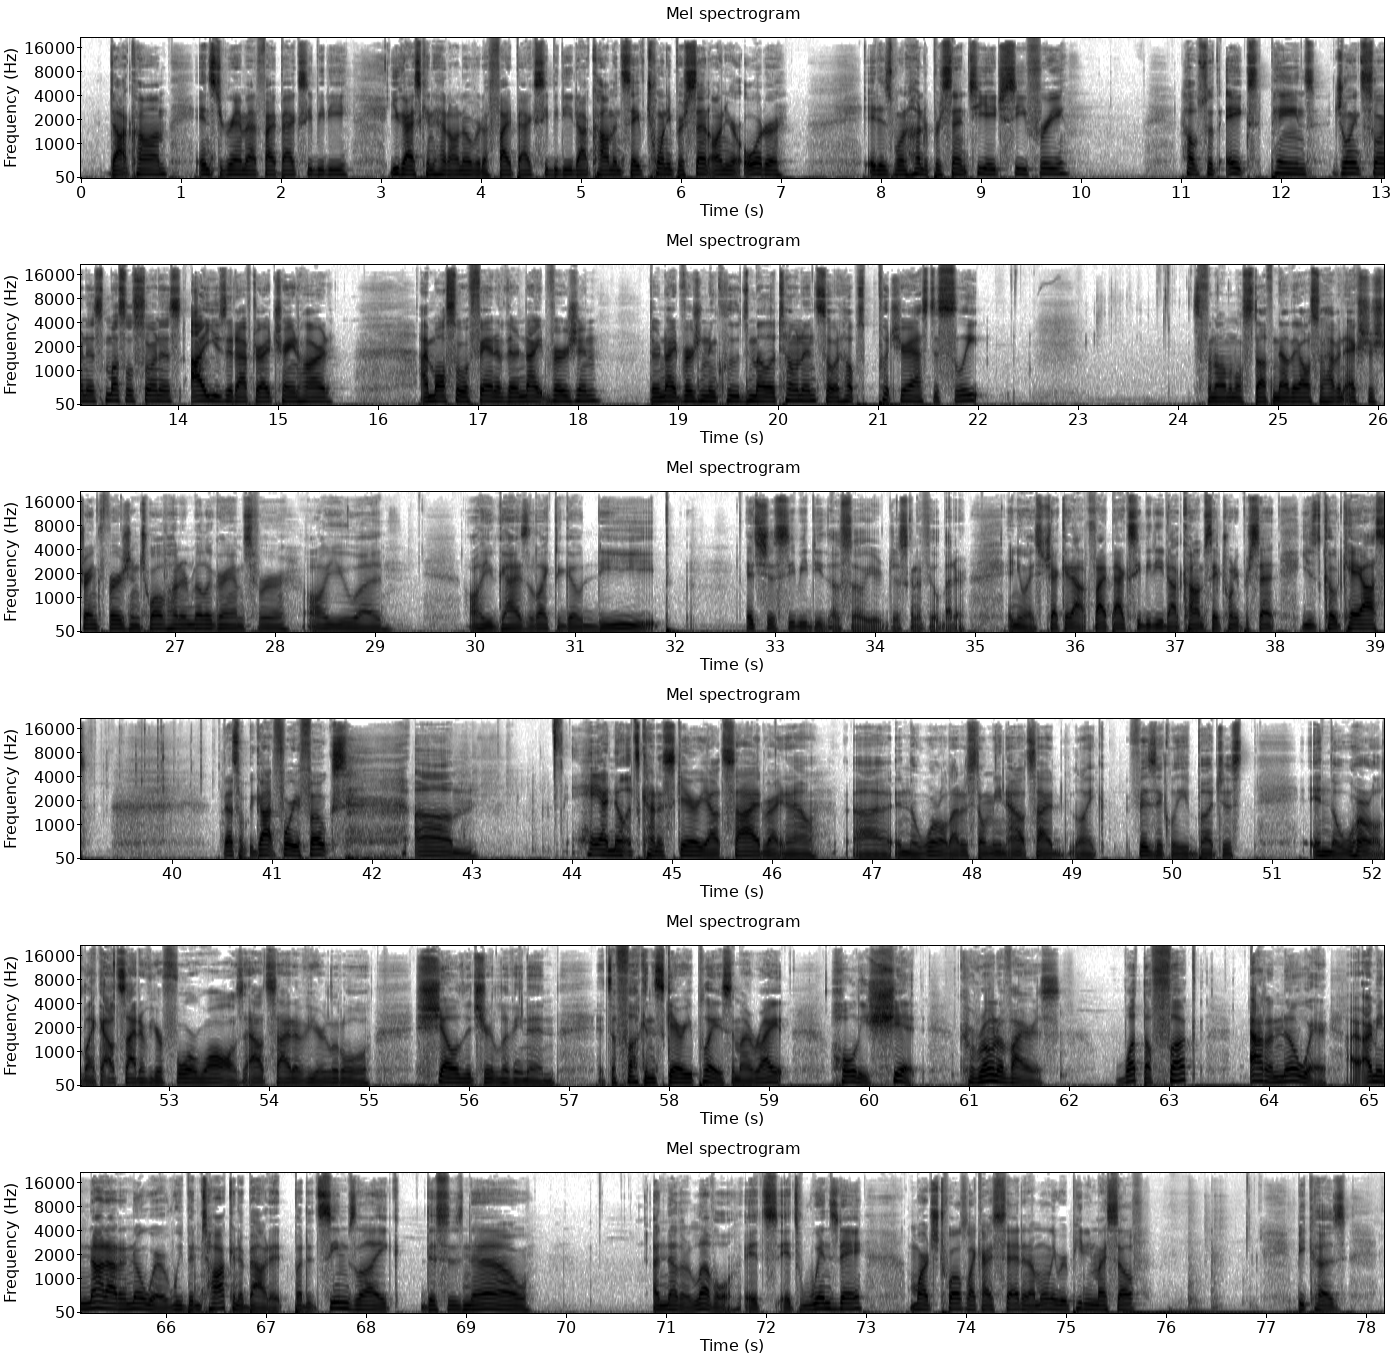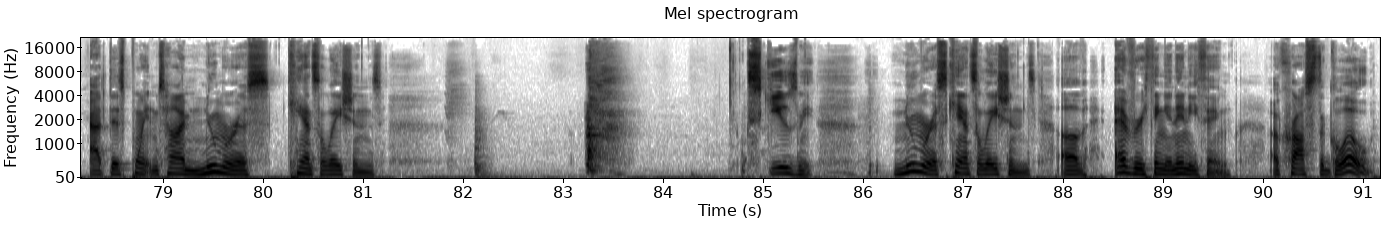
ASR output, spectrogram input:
Instagram at fightbackcbd. You guys can head on over to fightbackcbd.com and save 20% on your order. It is 100% THC free. Helps with aches, pains, joint soreness, muscle soreness. I use it after I train hard. I'm also a fan of their night version. Their night version includes melatonin, so it helps put your ass to sleep. It's phenomenal stuff. Now they also have an extra strength version, 1200 milligrams for all you uh, all you guys that like to go deep. It's just CBD though, so you're just gonna feel better. Anyways, check it out. Fightbackcbd.com. Save twenty percent. Use the code chaos. That's what we got for you, folks. Um, hey, I know it's kind of scary outside right now uh, in the world. I just don't mean outside like physically, but just in the world, like outside of your four walls, outside of your little shell that you're living in. It's a fucking scary place, am I right? holy shit, coronavirus. What the fuck? Out of nowhere. I, I mean, not out of nowhere. We've been talking about it, but it seems like this is now another level. It's it's Wednesday, March 12th, like I said, and I'm only repeating myself because at this point in time, numerous cancellations. excuse me numerous cancellations of everything and anything across the globe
